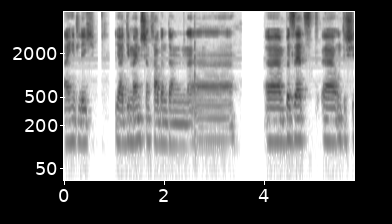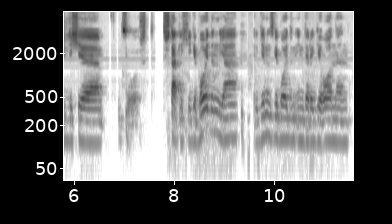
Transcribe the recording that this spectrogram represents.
eigentlich ja, die Menschen haben dann äh, äh, besetzt unterschiedliche so staatliche Gebäude, ja, Regierungsgebäude in den Regionen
